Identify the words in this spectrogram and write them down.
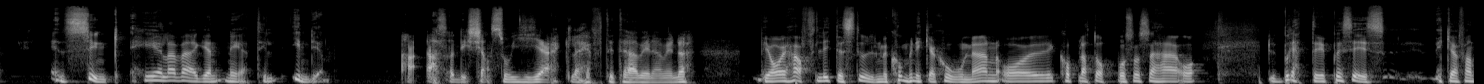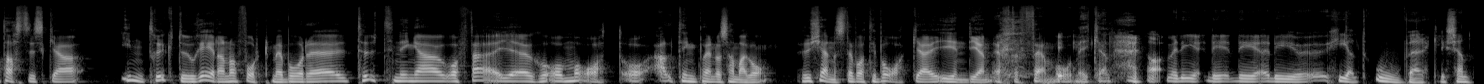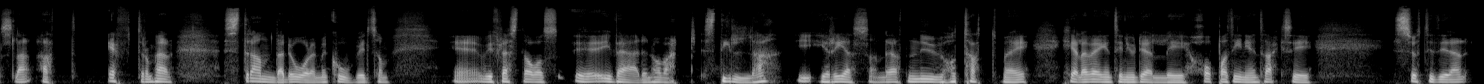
en synk hela vägen ner till Indien. Alltså det känns så jäkla häftigt det här Benjamin. Vi har ju haft lite strul med kommunikationen och kopplat upp oss och så här. Och du berättade ju precis vilka fantastiska intryck du redan har fått med både tutningar och färger och mat och allting på en och samma gång. Hur känns det att vara tillbaka i Indien efter fem år, Mikael? ja, men det, det, det, det är ju helt overklig känsla att efter de här strandade åren med covid som eh, vi flesta av oss eh, i världen har varit stilla i, i resande, att nu ha tagit mig hela vägen till New Delhi, hoppat in i en taxi, suttit i den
